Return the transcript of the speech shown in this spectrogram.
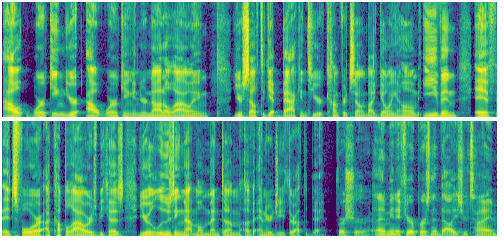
out working, you're out working and you're not allowing yourself to get back into your comfort zone by going home, even if it's for a couple hours, because you're losing that momentum of energy throughout the day. For sure. I mean, if you're a person that values your time,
